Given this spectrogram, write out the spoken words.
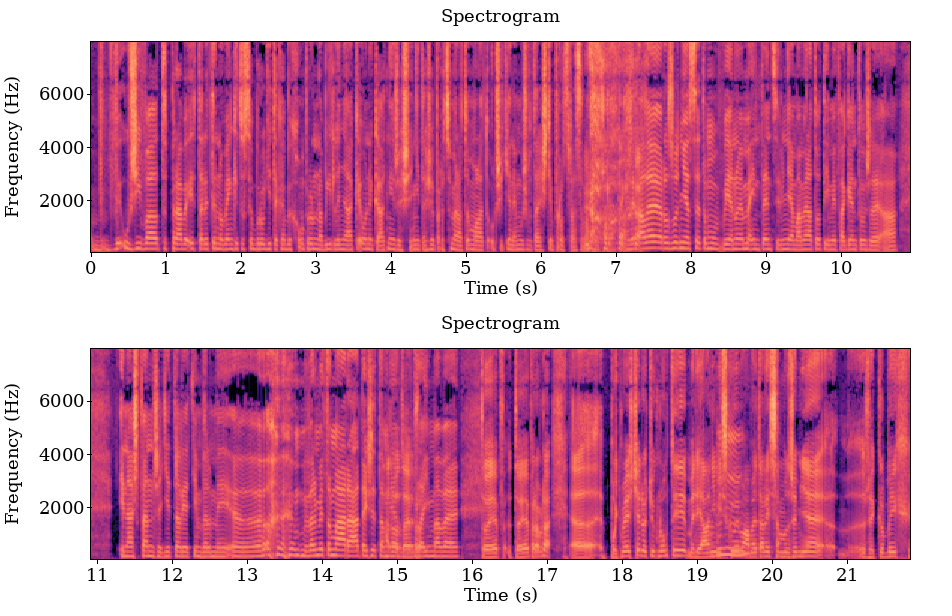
využívat právě i tady ty novinky, co se budou dít, tak abychom opravdu nabídli nějaké unikátní řešení, takže pracujeme na tom, ale to určitě nemůžu tady ještě prozrazovat. takže, ale rozhodně se tomu věnujeme intenzivně, máme na to týmy v agentuře a i náš pan ředitel je tím velmi, uh, velmi to má rád, takže tam ano, je, to je zajímavé. To je, to je pravda. Uh, pojďme ještě doťuknout ty mediální výzkumy. Mm-hmm. Máme tady samozřejmě, eh, řekl bych,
